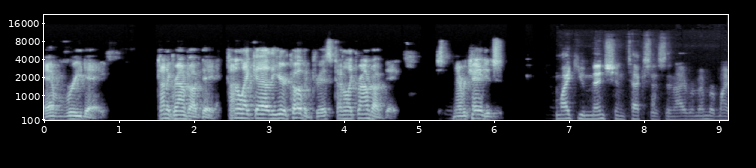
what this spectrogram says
every day. Kind of Groundhog Day. Kind of like uh, the year of COVID, Chris. Kind of like Groundhog Day. Just never changes. Mike, you mentioned Texas, and I remember my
